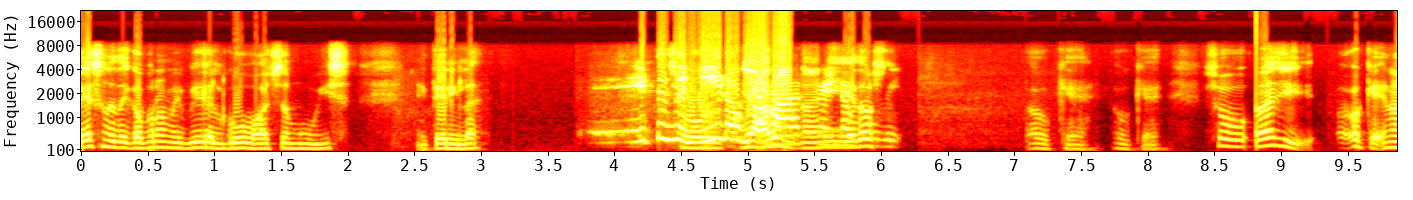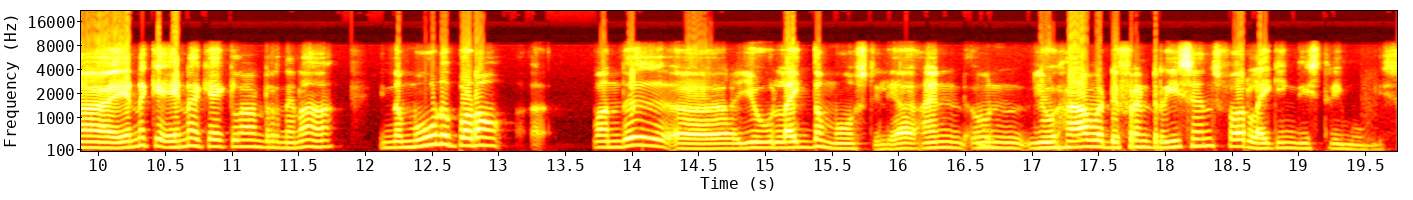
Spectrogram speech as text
பேசுனதுக்கப்புறம் maybe I'll go watch the movies எனக்கு தெரியல. It is a So, need of the யாரும் நீ ஏதோ. Okay okay so Raji okay நான் என்ன கே என்ன கேட்கலான் இருந்தேன்னா இந்த மூணு படம் வந்து யூ லைக் த மோஸ்ட் இல்லையா? And you have a different reasons for liking these three movies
